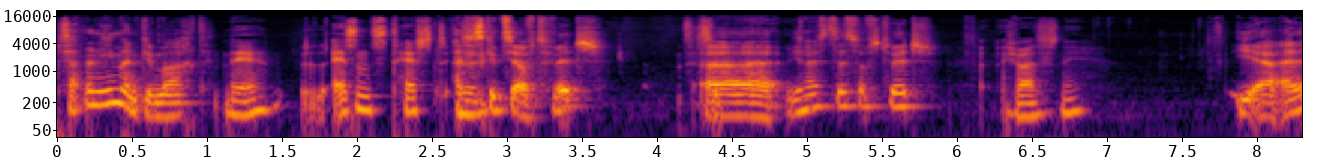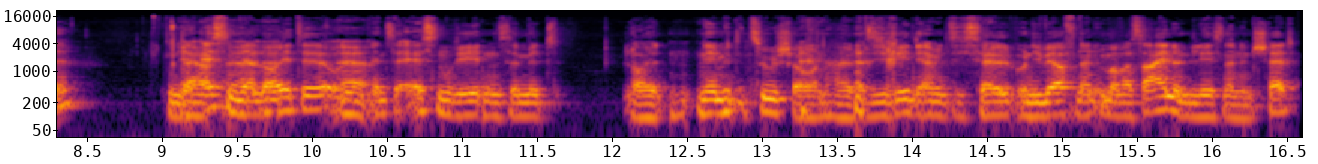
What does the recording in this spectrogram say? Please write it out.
Das hat noch niemand gemacht. Nee, Essenstest. Also es gibt's ja auf Twitch. Äh, wie heißt das auf Twitch? ich weiß es nicht. IRL. Und da Ja, essen ja, Leute und ja. wenn sie essen, reden sie mit Leuten. Nee, mit den Zuschauern halt. Also sie reden ja mit sich selbst und die werfen dann immer was ein und die lesen dann den Chat.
